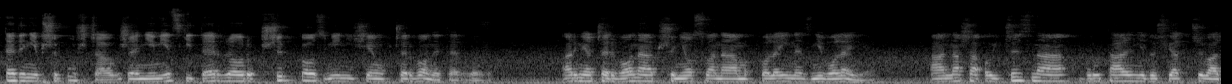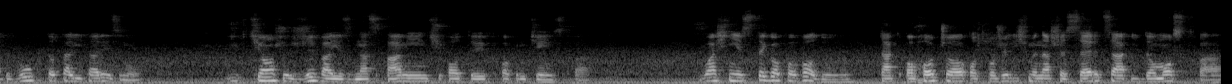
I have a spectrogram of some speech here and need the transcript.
wtedy nie przypuszczał, że niemiecki terror szybko zmieni się w czerwony terror. Armia Czerwona przyniosła nam kolejne zniewolenie, a nasza ojczyzna brutalnie doświadczyła dwóch totalitaryzmów i wciąż żywa jest w nas pamięć o tych okrucieństwach. Właśnie z tego powodu tak ochoczo otworzyliśmy nasze serca i domostwa,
